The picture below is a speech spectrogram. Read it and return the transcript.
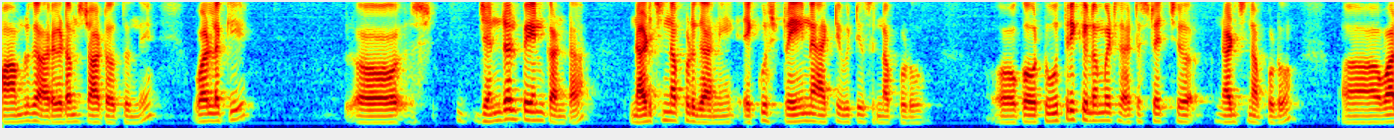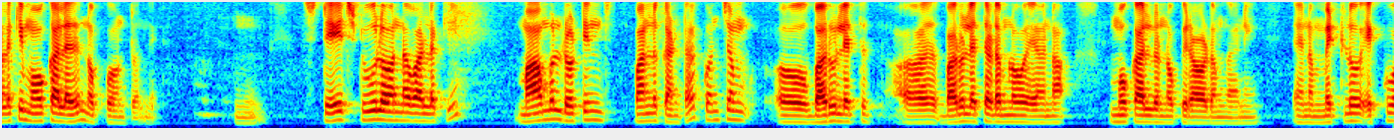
మామూలుగా అరగడం స్టార్ట్ అవుతుంది. వాళ్ళకి జనరల్ పెయిన్ కంట నడిచినప్పుడు కానీ ఎక్కువ స్ట్రెయిన్ యాక్టివిటీస్ ఉన్నప్పుడు ఒక టూ త్రీ కిలోమీటర్స్ అటు స్ట్రెచ్ నడిచినప్పుడు వాళ్ళకి మోకాలు అనేది నొప్పి ఉంటుంది. స్టేజ్ టూలో ఉన్న వాళ్ళకి మామూలు రొటీన్ పనుల కంట కొంచెం బరువులెత్త బరువులు బరువులు ఎత్తడంలో ఏమైనా మోకాళ్ళు నొప్పి రావడం కానీ ఏమైనా మెట్లు ఎక్కువ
